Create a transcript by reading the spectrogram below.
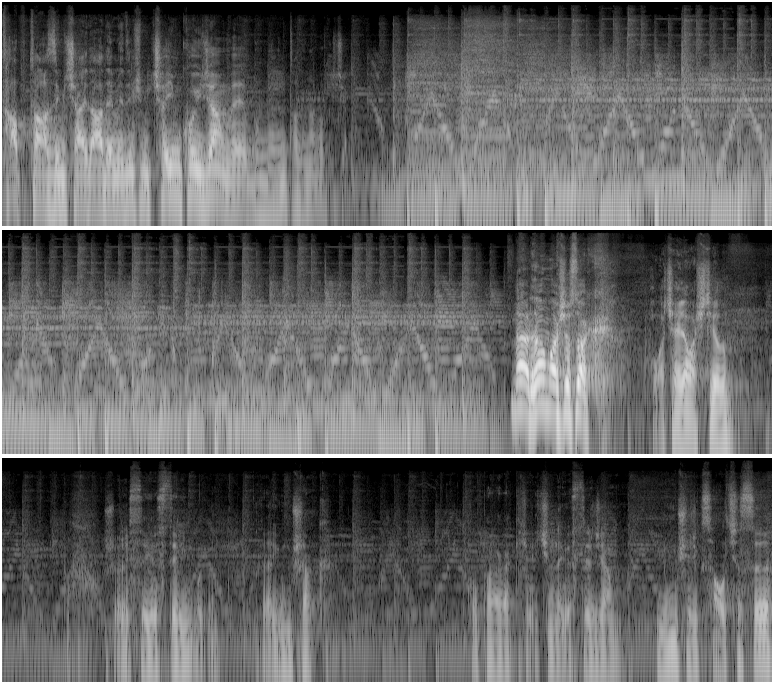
taptaze bir çay daha demledim. Şimdi çayımı koyacağım ve bunların tadına bakacağım. Nereden başlasak? Poğaçayla başlayalım. Şöyle size göstereyim bakın. Yumuşak kopararak içinde göstereceğim. Yumuşacık salçası.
